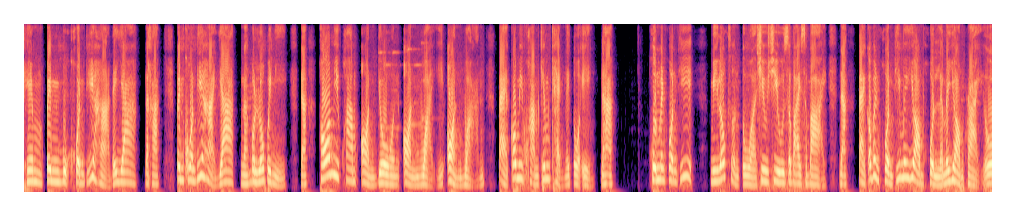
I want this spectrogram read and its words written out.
เทมเป็นบุคคลที่หาได้ยากนะคะ เป็นคนที่หายากนะบนโลกใบนี้นะเพราะว่ามีความอ่อนโยน อ่อนไหว อ่อนหวาน แต่ก็มีความเข้มแข็งในตัวเองนะคะคุณเป็นคนที่ มีโลกส่วนตัวชิลๆสบายๆนะแต่ก็เป็นคนที่ไม่ยอมคนและไม่ยอมใคร โอ้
